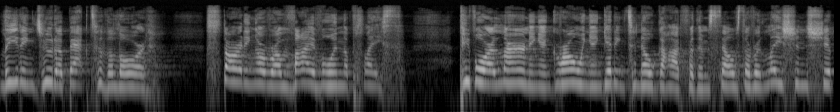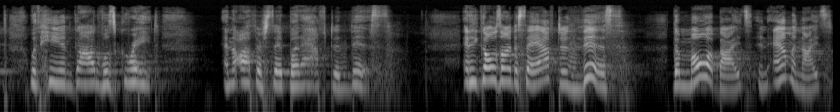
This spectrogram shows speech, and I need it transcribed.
leading Judah back to the Lord, starting a revival in the place. People are learning and growing and getting to know God for themselves. The relationship with He and God was great. And the author said, But after this, and he goes on to say, After this, the Moabites and Ammonites,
